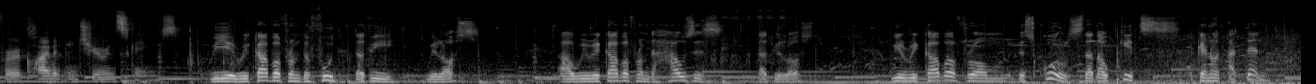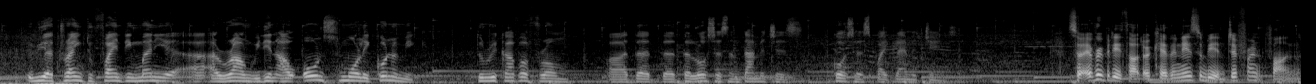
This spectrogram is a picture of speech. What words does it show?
for climate insurance schemes. We recover from the food that we, we lost. Uh, we recover from the houses that we lost. We recover from the schools that our kids cannot attend. We are trying to finding money uh, around within our own small economy to recover from Uh, the, the, the losses and damages caused by climate change. So everybody thought, okay, there needs to be a different fund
